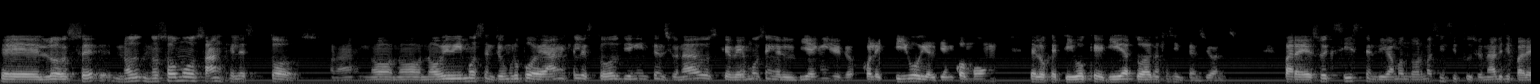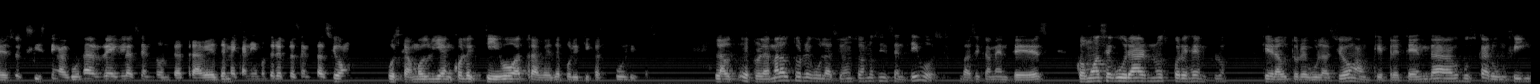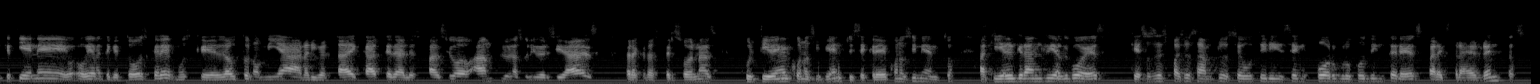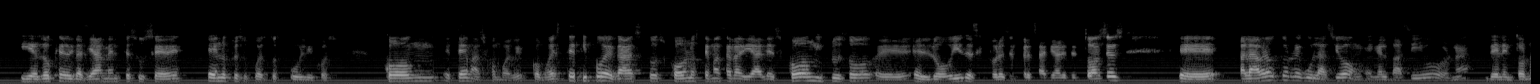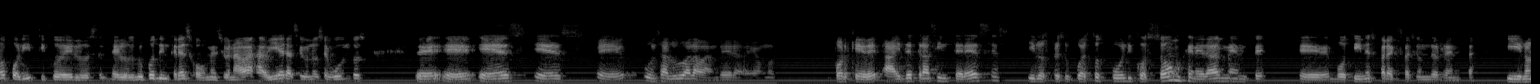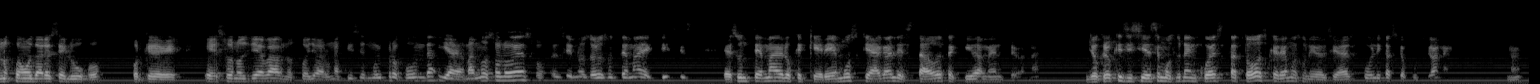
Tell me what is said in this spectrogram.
Eh, los, eh, no, no, somos ángeles todos, no, no, no vivimos entre un grupo de ángeles todos bien intencionados que vemos en el bien colectivo y el bien común el objetivo que guía todas nuestras intenciones. Para eso existen, digamos, normas institucionales y para eso existen algunas reglas en donde a través de mecanismos de representación buscamos bien colectivo a través de políticas públicas el problema de la autorregulación son los incentivos, básicamente es cómo asegurarnos, por ejemplo, que la autorregulación, aunque pretenda buscar un fin que tiene, obviamente que todos queremos, que es la autonomía, la libertad de cátedra, el espacio amplio en las universidades para que las personas cultiven el conocimiento y se cree conocimiento, aquí el gran riesgo es que esos espacios amplios se utilicen por grupos de interés para extraer rentas. Y es lo que desgraciadamente sucede en los presupuestos públicos con temas como, como este tipo de gastos, con los temas salariales, con incluso eh, el lobby de sectores empresariales. Entonces, eh, palabra autorregulación en el vacío del entorno político, de los, de los grupos de interés, como mencionaba Javier hace unos segundos, eh, eh, es, es un saludo a la bandera, digamos, porque hay detrás intereses y los presupuestos públicos son generalmente botines para extracción de renta y no nos podemos dar ese lujo porque eso nos lleva, nos puede llevar a una crisis muy profunda y además no solo eso, es decir, no solo es un tema de crisis, es un tema de lo que queremos que haga el Estado efectivamente, ¿verdad? Yo creo que si hiciésemos una encuesta, todos queremos universidades públicas que funcionen, ¿no?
